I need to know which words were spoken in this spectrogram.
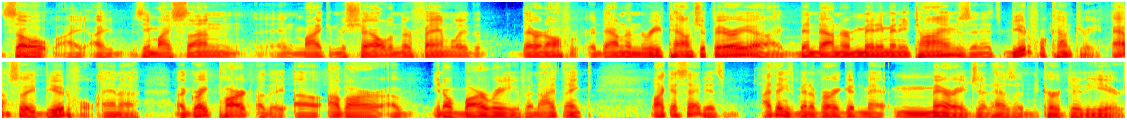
so I, I see my son and Mike and Michelle and their family that they're in off down in the Reeve Township area. I've been down there many many times, and it's beautiful country, absolutely beautiful, and a, a great part of the uh, of our of, you know Barr Reeve. And I think, like I said, it's I think it's been a very good ma- marriage that has occurred through the years.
